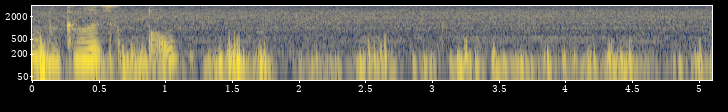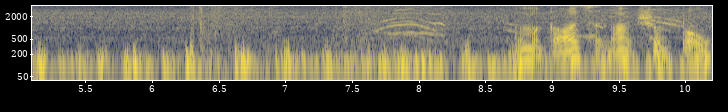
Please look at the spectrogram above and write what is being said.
Oh my god, it's a bull. Oh my god, it's an actual bull.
